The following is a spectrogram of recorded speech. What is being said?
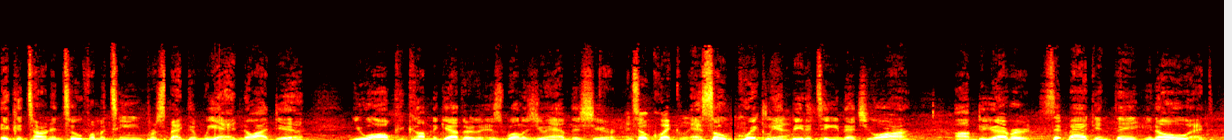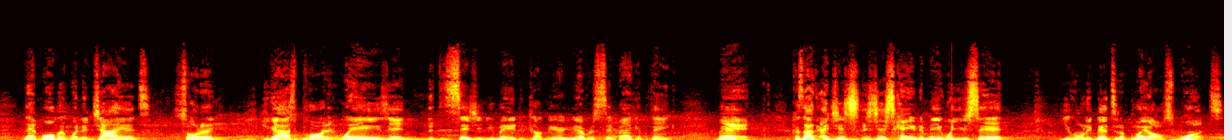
it could turn into from a team perspective. We had no idea you all could come together as well as you have this year and so quickly and so quickly and be the team that you are. Um, do you ever sit back and think, you know, at that moment when the Giants sort of you guys parted ways and the decision you made to come here? You ever sit back and think, man? Because I, I just it just came to me when you said you've only been to the playoffs once.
